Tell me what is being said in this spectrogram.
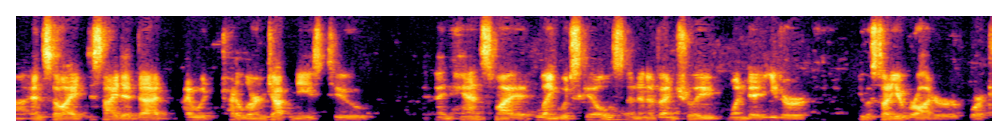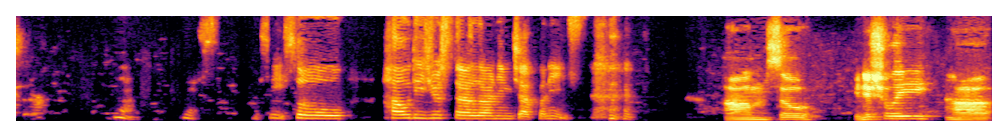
Uh, and so I decided that I would try to learn Japanese to enhance my language skills and then eventually one day either do a study abroad or work there. Yeah. Yes, I see. So, how did you start learning Japanese? um, so, initially, uh,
